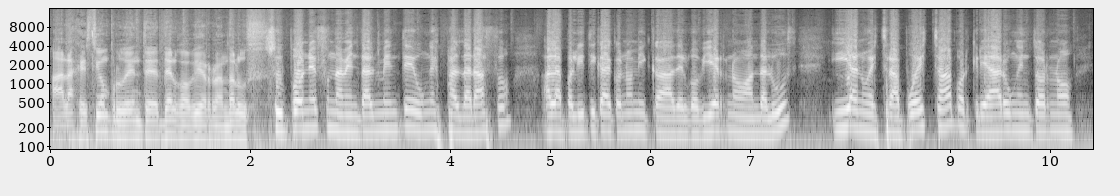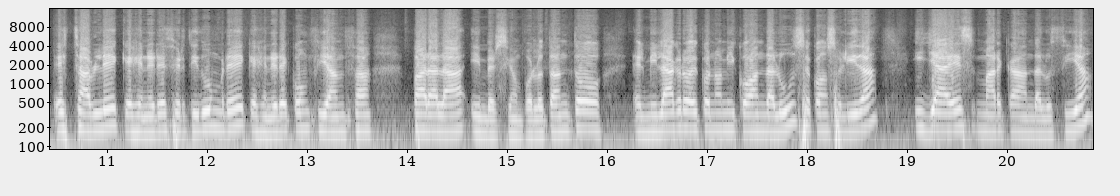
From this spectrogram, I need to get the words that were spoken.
a la gestión prudente del gobierno andaluz. Supone fundamentalmente un espaldarazo a la política económica del gobierno andaluz y a nuestra apuesta por crear un entorno estable que genere certidumbre, que genere confianza para la inversión. Por lo tanto, el milagro económico andaluz se consolida y ya es marca Andalucía.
